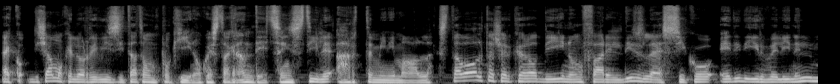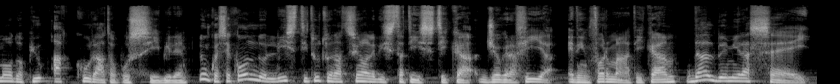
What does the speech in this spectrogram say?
Ecco, diciamo che l'ho rivisitata un pochino questa grandezza in stile art minimal. Stavolta cercherò di non fare il dislessico e di dirveli nel modo più accurato possibile. Dunque, secondo l'Istituto Nazionale di Statistica, Geografia ed Informatica, dal 2006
